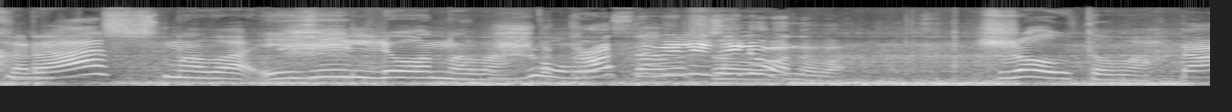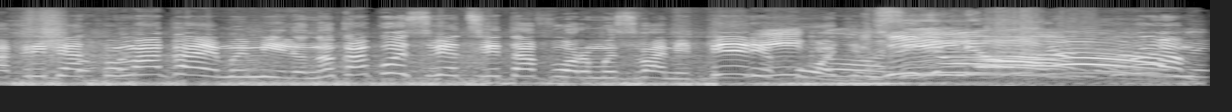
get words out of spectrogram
Красного и зеленого. Желтого. Красного или зеленого? Желтого. Так, ребят, помогаем Эмилю. На какой цвет светофора мы с вами переходим? Зеленый.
